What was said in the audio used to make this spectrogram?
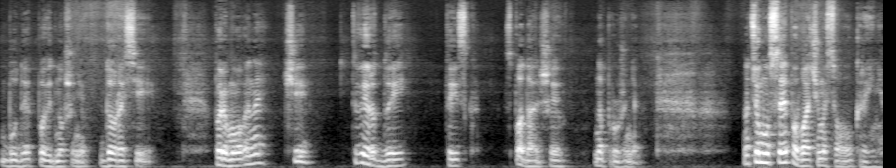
буде по відношенню до Росії? Перемовини чи твердий тиск з подальшою напруженням? На цьому все. Побачимось. Слава Україні!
